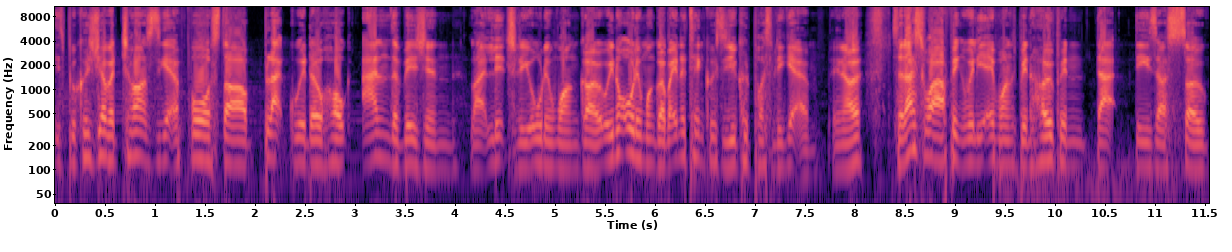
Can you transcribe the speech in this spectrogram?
is because you have a chance to get a four star Black Widow, Hulk, and the Vision like literally all in one go. We're well, not all in one go, but in the ten crystals you could possibly get them. You know, so that's why I think really everyone's been hoping that these are so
